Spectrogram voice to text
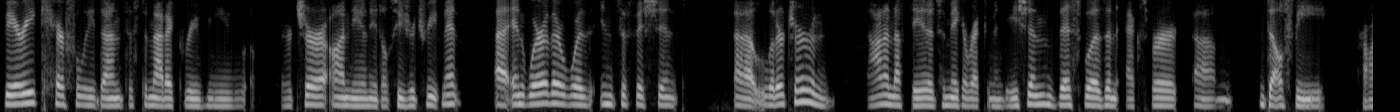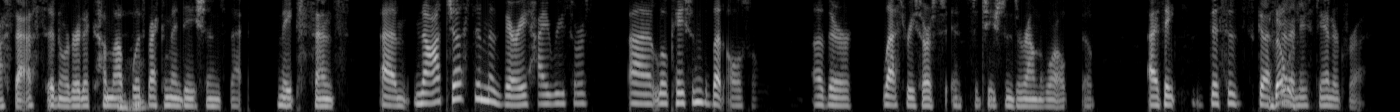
very carefully done systematic review of literature on neonatal seizure treatment. Uh, and where there was insufficient uh, literature and not enough data to make a recommendation, this was an expert um, Delphi process in order to come up mm-hmm. with recommendations that make sense, um, not just in the very high resource uh, locations, but also other less resource institutions around the world. So I think this is going to set was, a new standard for us.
